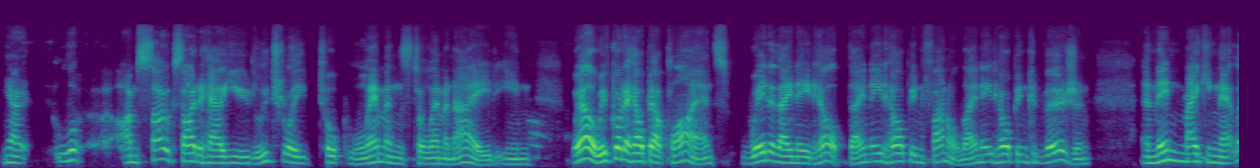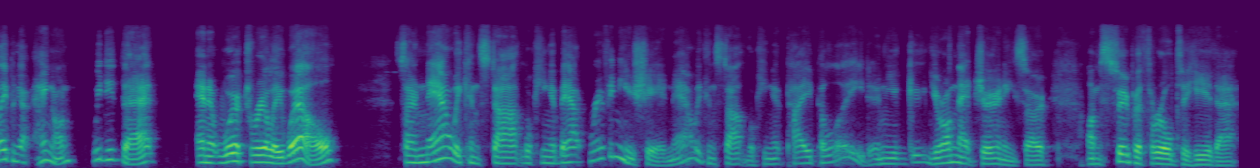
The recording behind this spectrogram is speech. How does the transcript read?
you know look i'm so excited how you literally took lemons to lemonade in well we've got to help our clients. Where do they need help? They need help in funnel. They need help in conversion. And then making that leap and go hang on. We did that and it worked really well. So now we can start looking about revenue share. Now we can start looking at pay per lead, and you, you're on that journey. So I'm super thrilled to hear that.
